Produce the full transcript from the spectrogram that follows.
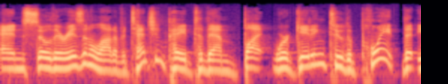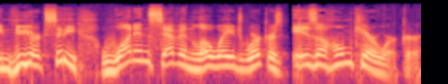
And so there isn't a lot of attention paid to them but we're getting to the point that in New York City one in 7 low wage workers is a home care worker.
